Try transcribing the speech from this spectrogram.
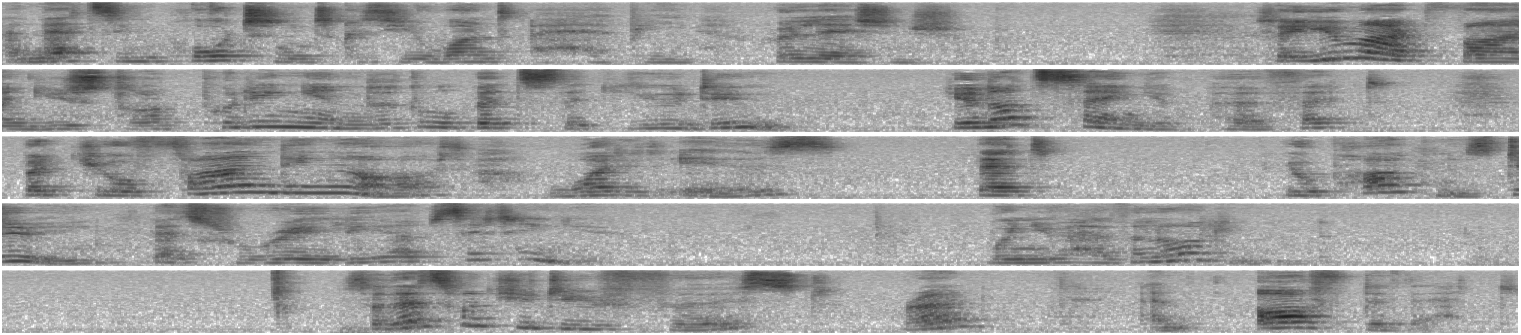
And that's important because you want a happy relationship. So you might find you start putting in little bits that you do. You're not saying you're perfect, but you're finding out what it is that your partner's doing that's really upsetting you when you have an argument. So that's what you do first, right? And after that,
